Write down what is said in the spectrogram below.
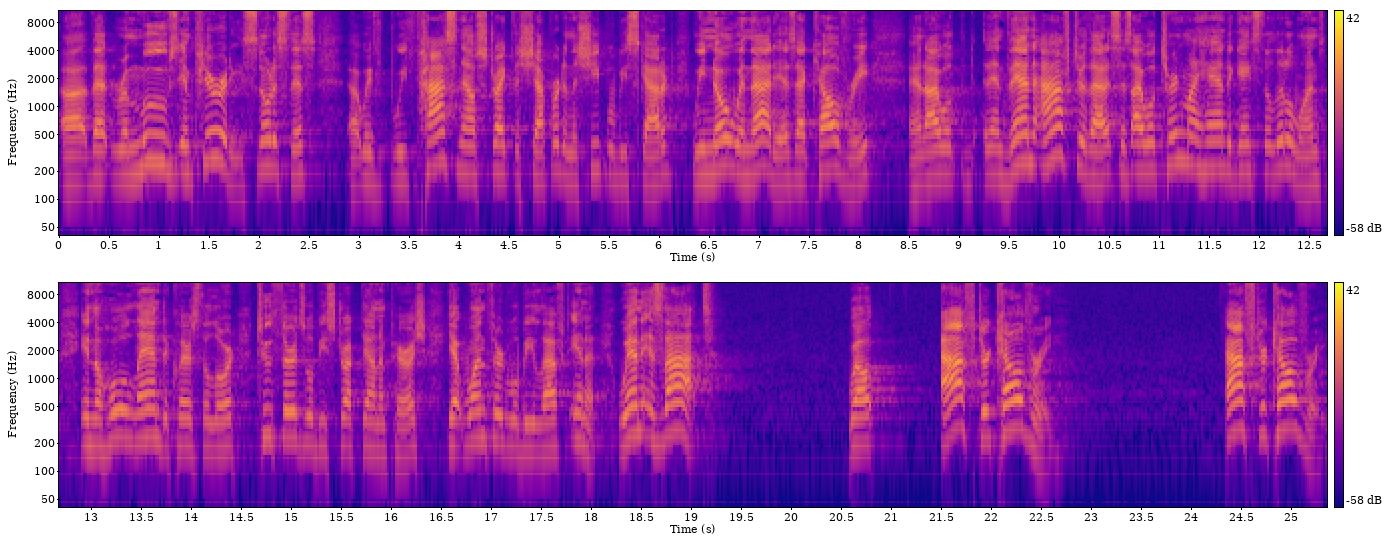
Uh, that removes impurities. Notice this. Uh, we've, we've passed now strike the shepherd, and the sheep will be scattered. We know when that is at Calvary. And I will and then after that it says, I will turn my hand against the little ones. In the whole land, declares the Lord, two thirds will be struck down and perish, yet one third will be left in it. When is that? Well, after Calvary. After Calvary.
